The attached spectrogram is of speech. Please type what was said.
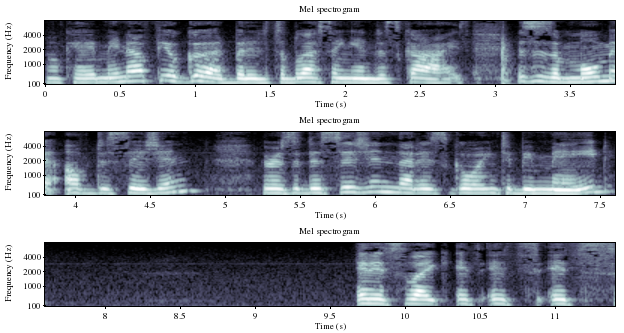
Okay, it may not feel good, but it's a blessing in disguise. This is a moment of decision. There is a decision that is going to be made and it's like it's it's it's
